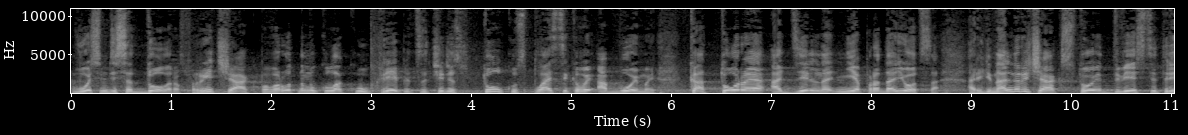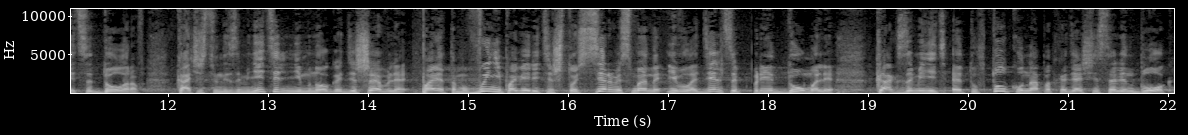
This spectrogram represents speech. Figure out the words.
80 долларов. Рычаг поворотному кулаку крепится через втулку с пластиковой обоймой, которая отдельно не продается. Оригинальный рычаг стоит 230 долларов. Качественный заменитель немного дешевле. Поэтому вы не поверите, что сервисмены и владельцы придумали, как заменить эту втулку на подходящий сайлентблок.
